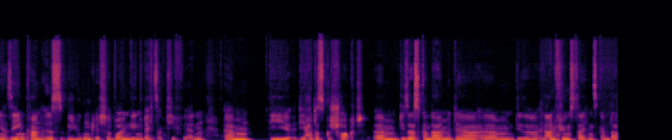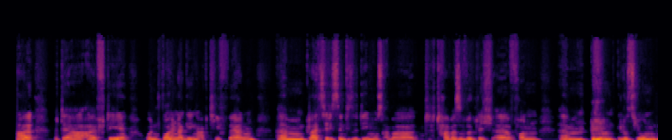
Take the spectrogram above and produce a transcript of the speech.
ja sehen kann, ist, Jugendliche wollen gegen rechts aktiv werden. Ähm, die, die hat es geschockt, ähm, dieser Skandal mit der, ähm, dieser in Anführungszeichen Skandal mit der AfD und wollen dagegen aktiv werden. Ähm, gleichzeitig sind diese Demos aber teilweise wirklich äh, von ähm, Illusionen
